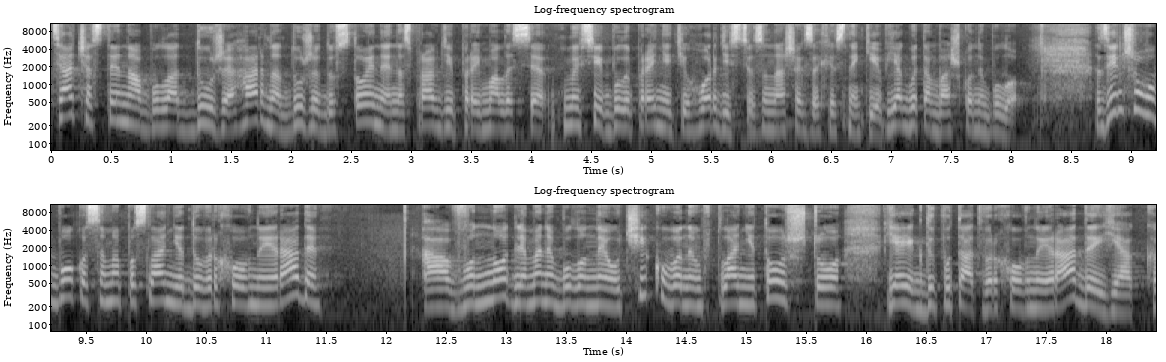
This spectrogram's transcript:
ця частина була дуже гарна, дуже достойна і насправді переймалися. Ми всі були прийняті гордістю за наших захисників, як би там важко не було. З іншого боку, саме послання до Верховної Ради. А воно для мене було неочікуваним в плані того, що я, як депутат Верховної Ради, як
